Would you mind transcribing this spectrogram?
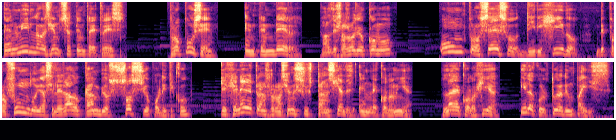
En 1973 propuse entender al desarrollo como un proceso dirigido de profundo y acelerado cambio sociopolítico que genere transformaciones sustanciales en la economía, la ecología y la cultura de un país,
